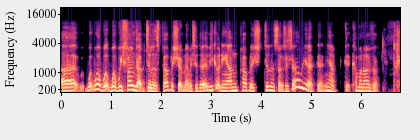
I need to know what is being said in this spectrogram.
Uh, well, well, well, we phoned up Dylan's publisher, man. We said, "Have you got any unpublished Dylan songs?" He said, "Oh yeah, g- yeah, come on over."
